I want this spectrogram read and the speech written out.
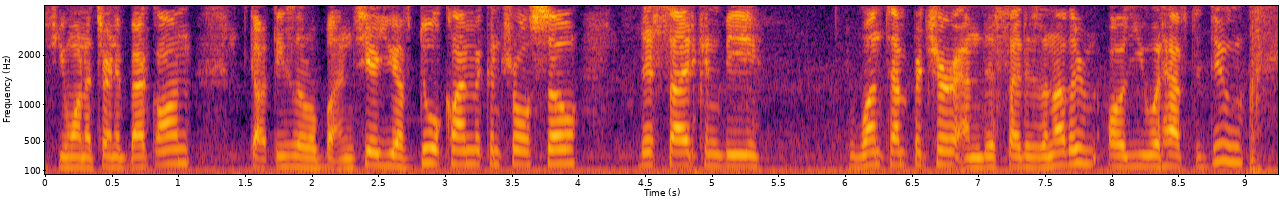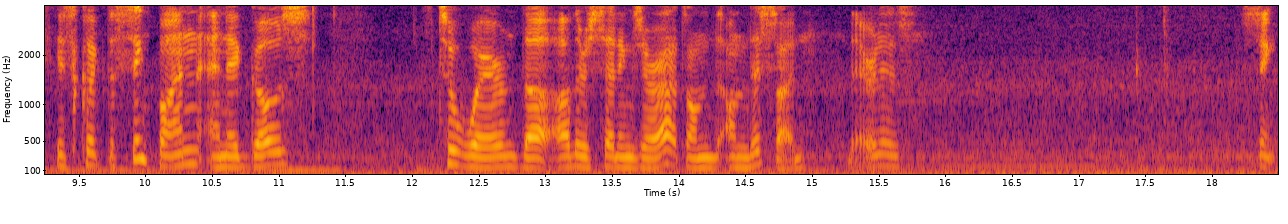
if you want to turn it back on. Got these little buttons here. You have dual climate control so this side can be one temperature and this side is another. All you would have to do is click the sync button and it goes to where the other settings are at on on this side. There it is. Sync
